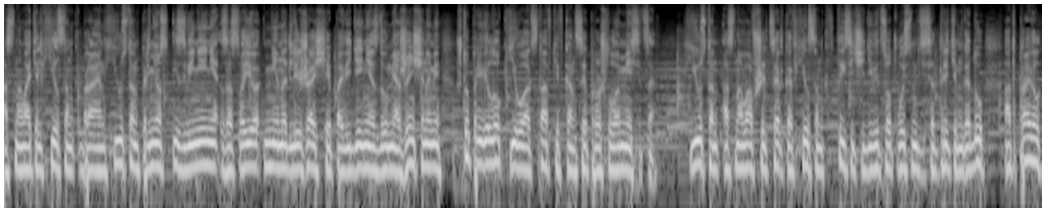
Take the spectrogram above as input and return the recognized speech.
Основатель Hillsong Брайан Хьюстон принес извинения за свое ненадлежащее поведение с двумя женщинами, что привело к его отставке в конце прошлого месяца. Хьюстон, основавший церковь Hillsong в 1983 году, отправил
